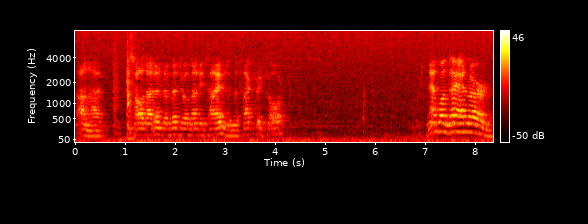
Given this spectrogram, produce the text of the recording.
And I saw that individual many times in the factory floor. And then one day I learned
